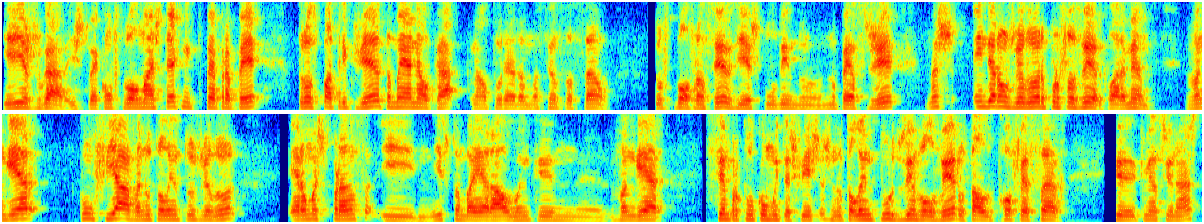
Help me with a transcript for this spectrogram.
iria jogar. Isto é, com um futebol mais técnico, de pé para pé. Trouxe Patrick Vieira, também a Anelka, que na altura era uma sensação do futebol francês e ia explodindo no PSG, mas ainda era um jogador por fazer, claramente. Wenger confiava no talento do jogador, era uma esperança e isso também era algo em que hum, Wenger sempre colocou muitas fichas, no talento por desenvolver, o tal professor que, que mencionaste,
